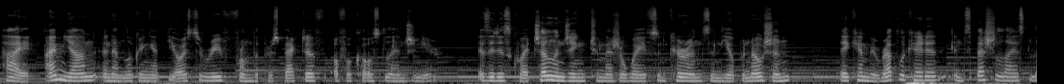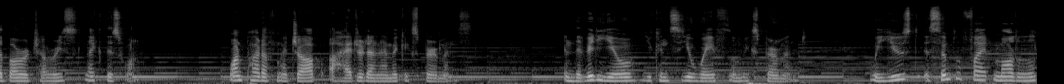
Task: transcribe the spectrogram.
Hi, I'm Jan and I'm looking at the oyster reef from the perspective of a coastal engineer. As it is quite challenging to measure waves and currents in the open ocean, they can be replicated in specialized laboratories like this one. One part of my job are hydrodynamic experiments. In the video, you can see a wave flume experiment. We used a simplified model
